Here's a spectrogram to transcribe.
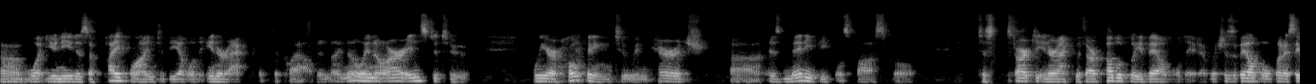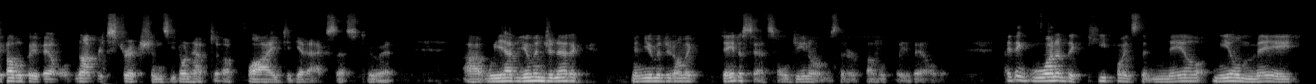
Uh, what you need is a pipeline to be able to interact with the cloud. And I know in our institute, we are hoping to encourage uh, as many people as possible to start to interact with our publicly available data, which is available, when I say publicly available, not restrictions, you don't have to apply to get access to it. Uh, we have human genetic and human genomic data sets, whole genomes that are publicly available. I think one of the key points that Neil, Neil made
